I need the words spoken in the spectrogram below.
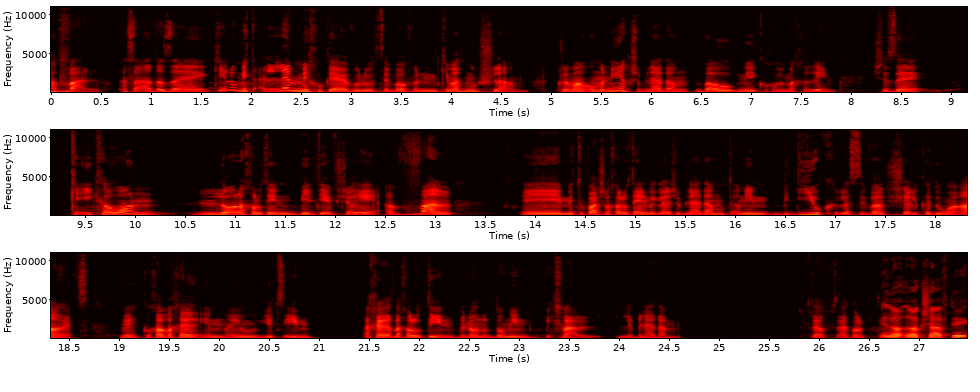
אבל הסרט הזה כאילו מתעלם מחוקי האבולוציה באופן כמעט מושלם. כלומר, הוא מניח שבני אדם באו מכוכבים אחרים. שזה כעיקרון לא לחלוטין בלתי אפשרי, אבל אה, מטופש לחלוטין, בגלל שבני אדם מותאמים בדיוק לסביבה של כדור הארץ. וכוכב אחר הם היו יוצאים אחרת לחלוטין, ולא דומים בכלל לבני אדם. זהו, זה הכל. לא לא הקשבתי.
